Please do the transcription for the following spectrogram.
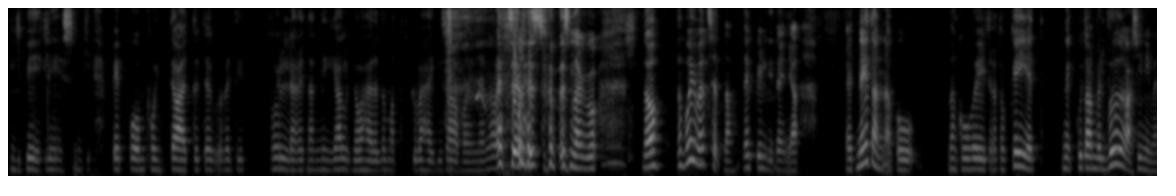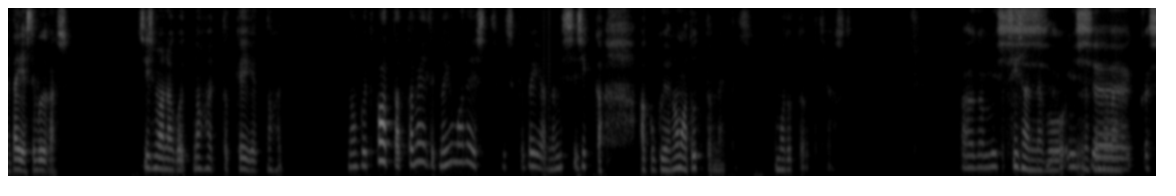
mingi peegli ees, mingi pepu on ponti aetud ja kuradi trollerid on nii jalga vahele tõmmatud, kui vähegi saab onju, no et selles mõttes nagu noh, no põhimõtteliselt noh, need pildid on ja et need on nagu, nagu veidrad, okei okay,, et kui ta on veel võõras inimene, täiesti võõras, siis ma nagu, et noh, et okei okay,, et noh, et no kui vaatad, ta meeldib, no jumala eest, viska peial, no mis siis ikka. aga kui on oma tuttav näiteks, oma tuttavate seast. aga mis, siis on nagu, mis nagu, kas,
